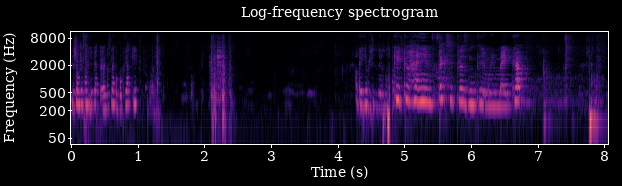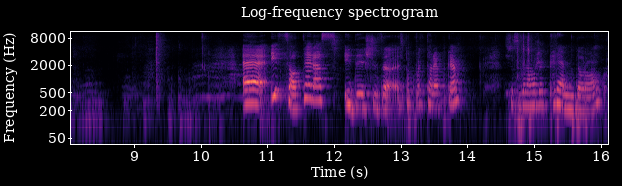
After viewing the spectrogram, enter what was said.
Zresztą czasami do sklepu po kwiatki. Okej, okay, okay, kochani, więc tak się prezentuje mój make-up. E, I co? Teraz idę jeszcze spakować torebkę. Jeszcze sobie nałożę krem do rąk,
